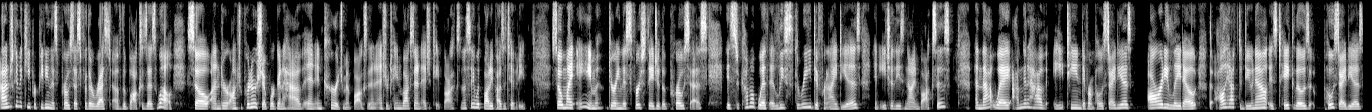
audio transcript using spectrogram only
And I'm just going to keep repeating this process for the rest of the boxes as well. So so under entrepreneurship, we're going to have an encouragement box and an entertain box and an educate box, and the same with body positivity. So my aim during this first stage of the process is to come up with at least three different ideas in each of these nine boxes. And that way, I'm going to have 18 different post ideas already laid out that all I have to do now is take those post ideas,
